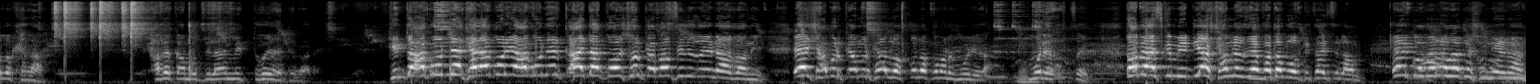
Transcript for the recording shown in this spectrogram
হলো খেলা। সাবে কামড় দিলে মৃত্যু হয়ে যেতে পারে। কিন্তু আগুন নিয়ে খেলা করি আগুনের কায়দা কৌশল ক্যাপাসিটি যদি না জানি এই সাপের কামড় খেলা লক্ষ লক্ষ মানুষ মরে মরে যাচ্ছে। তবে আজকে মিডিয়ার সামনে যে কথা বলতে চাইছিলাম এই কথাটা আমাকে শুনিয়ে নেন।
